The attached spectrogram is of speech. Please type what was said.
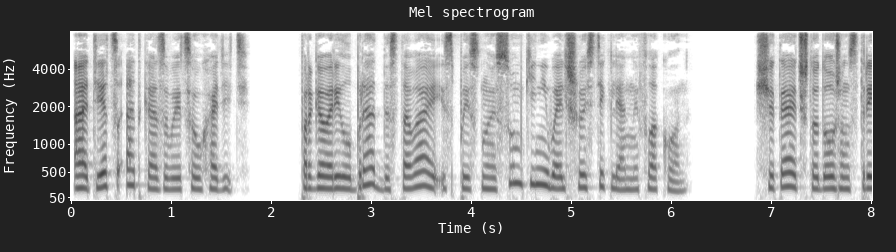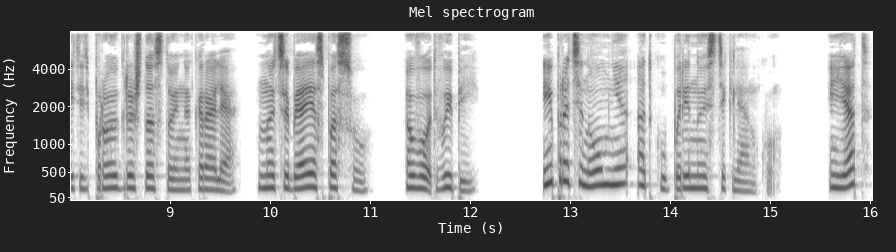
«Отец отказывается уходить», — проговорил брат, доставая из поясной сумки небольшой стеклянный флакон. «Считает, что должен встретить проигрыш достойно короля, но тебя я спасу. Вот, выпей». И протянул мне откупоренную стеклянку. «Яд?»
